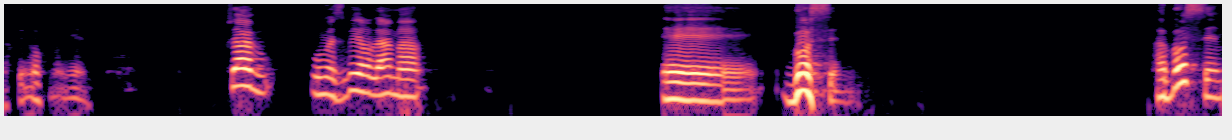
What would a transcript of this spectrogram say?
החינוך מעניין. עכשיו הוא מסביר למה אה, בושם. הבושם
